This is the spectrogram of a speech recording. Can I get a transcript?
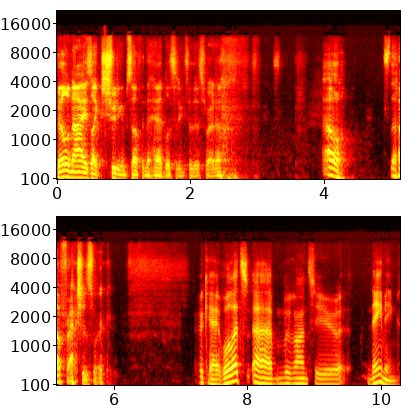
Bill Nye is like shooting himself in the head listening to this right now. oh, it's not how fractions work. Okay, well let's uh move on to naming.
